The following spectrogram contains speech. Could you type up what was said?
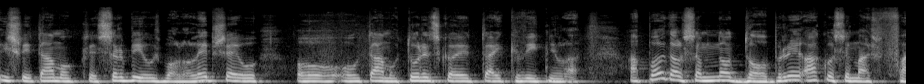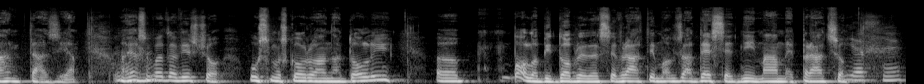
išli tamo k Srbiji už bolo lepše, u, u, u tamo Tureckoj je taj kvitnila. A povedal som, no dobre, ako se máš fantázia. A ja som mhm. povedal, vieš čo, už smo skoro Anadoli, uh, bolo by dobre da se vratimo, za 10 dní máme prácu. Jasne.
